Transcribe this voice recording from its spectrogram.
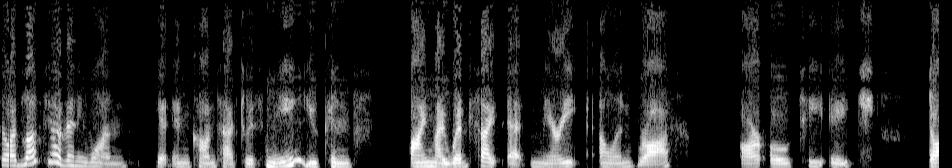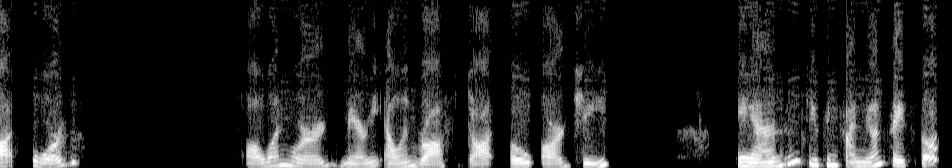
So I'd love to have anyone get in contact with me. You can find my website at Mary Ellen Roth, R-O-T-H dot org. All one word, maryellenroth dot O-R-G. And you can find me on Facebook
